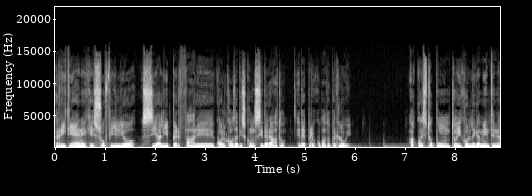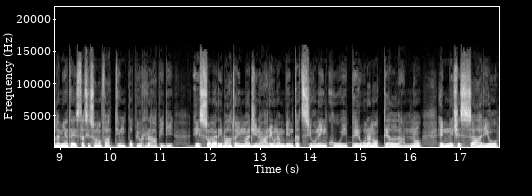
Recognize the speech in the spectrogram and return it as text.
ritiene che suo figlio sia lì per fare qualcosa di sconsiderato ed è preoccupato per lui. A questo punto i collegamenti nella mia testa si sono fatti un po' più rapidi e sono arrivato a immaginare un'ambientazione in cui per una notte all'anno è necessario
